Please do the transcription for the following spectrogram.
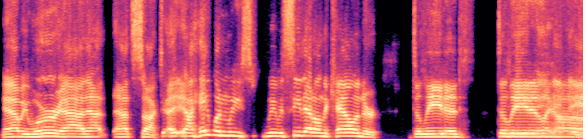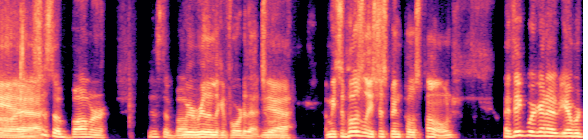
Yeah, we were. Yeah, that that sucked. I, I hate when we we would see that on the calendar, deleted, deleted. Like, oh, Yeah. it's just a bummer. Just a bummer. We were really looking forward to that tour. Yeah. I mean, supposedly it's just been postponed. I think we're gonna yeah we're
